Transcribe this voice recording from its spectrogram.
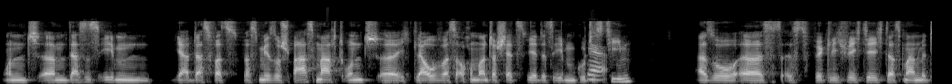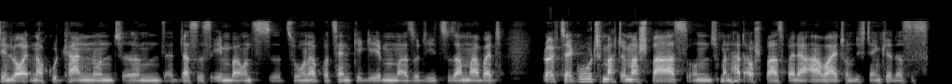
Und ähm, das ist eben ja das, was, was mir so Spaß macht. Und äh, ich glaube, was auch immer unterschätzt wird, ist eben ein gutes ja. Team. Also äh, es ist wirklich wichtig, dass man mit den Leuten auch gut kann und ähm, das ist eben bei uns zu 100 Prozent gegeben. Also die Zusammenarbeit läuft sehr gut, macht immer Spaß und man hat auch Spaß bei der Arbeit und ich denke, das ist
